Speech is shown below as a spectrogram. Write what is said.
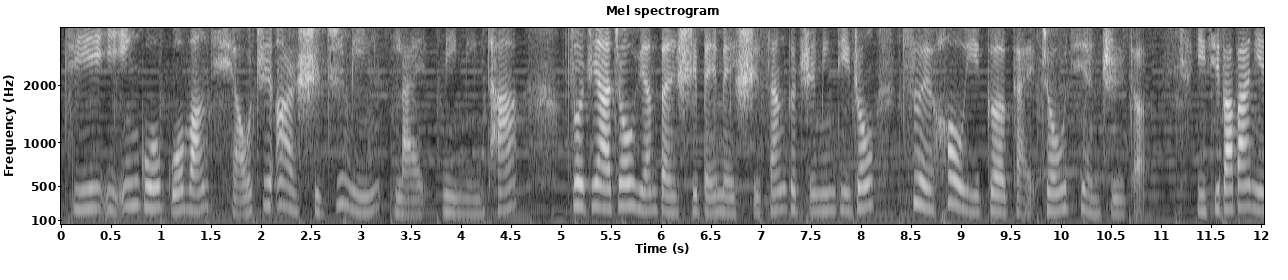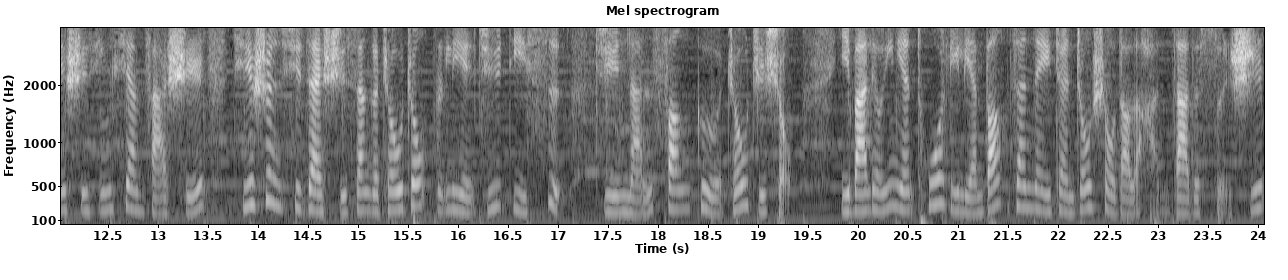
即以英国国王乔治二世之名来命名它。佐治亚州原本是北美十三个殖民地中最后一个改州建制的。一七八八年实行宪法时，其顺序在十三个州中列居第四，居南方各州之首。一八六一年脱离联邦，在内战中受到了很大的损失。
